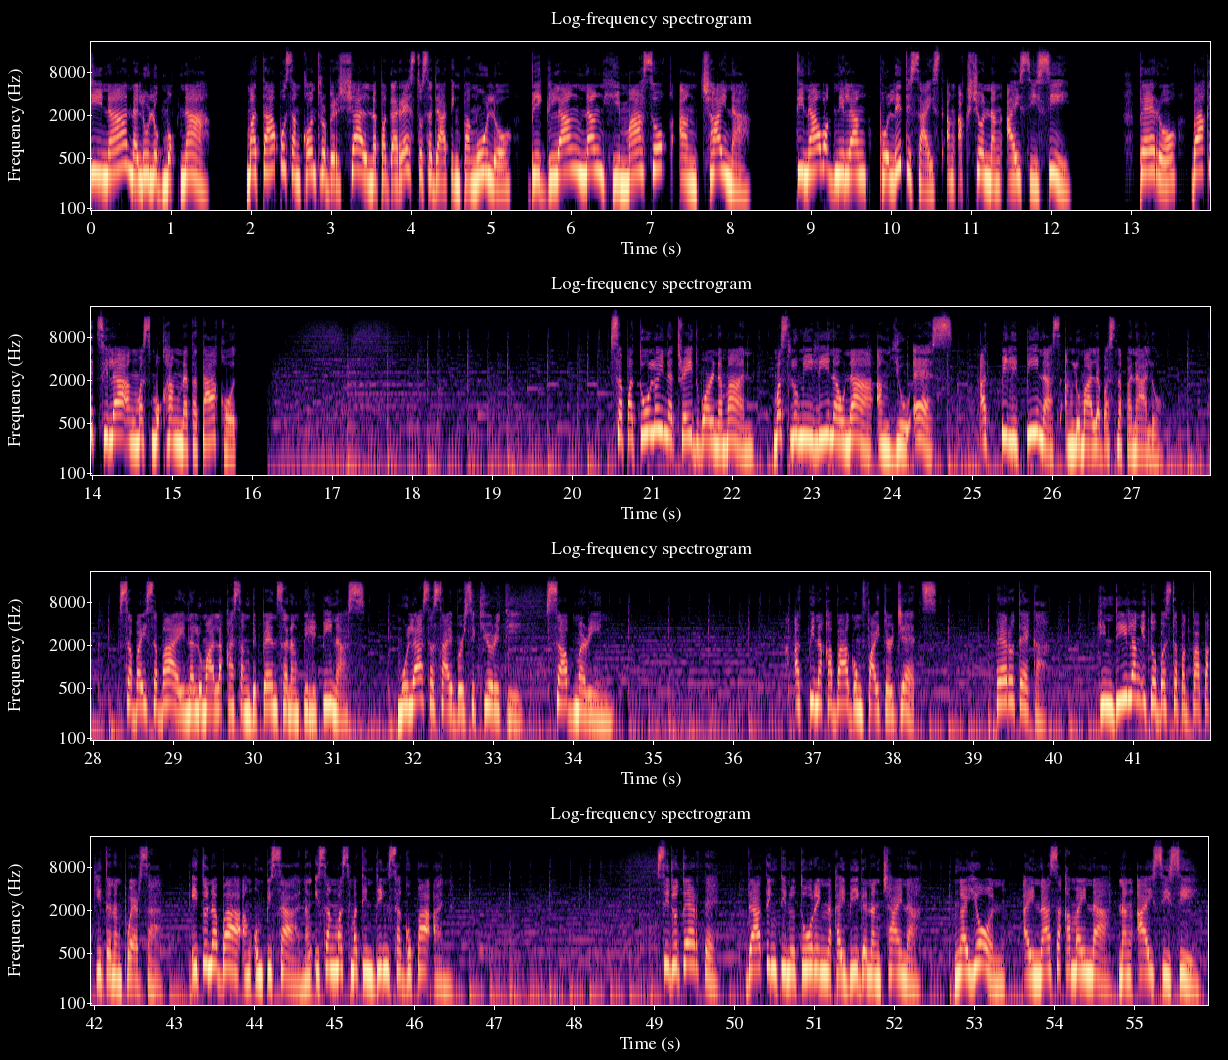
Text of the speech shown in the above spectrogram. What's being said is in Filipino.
China nalulugmok na. Matapos ang kontrobersyal na pag-aresto sa dating Pangulo, biglang nang himasok ang China. Tinawag nilang politicized ang aksyon ng ICC. Pero bakit sila ang mas mukhang natatakot? Sa patuloy na trade war naman, mas lumilinaw na ang US at Pilipinas ang lumalabas na panalo. Sabay-sabay na lumalakas ang depensa ng Pilipinas mula sa cybersecurity, submarine, at pinakabagong fighter jets. Pero teka, hindi lang ito basta pagpapakita ng puwersa. Ito na ba ang umpisa ng isang mas matinding sagupaan? Si Duterte, dating tinuturing na kaibigan ng China, ngayon ay nasa kamay na ng ICC.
